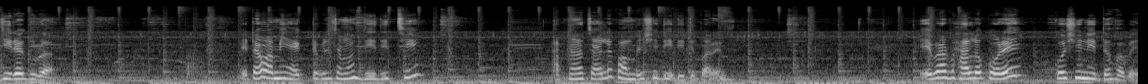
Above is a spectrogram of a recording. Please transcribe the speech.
জিরে গুঁড়া। এটাও আমি এক টেবিল চামচ দিয়ে দিচ্ছি। আপনারা চাইলে কম বেশি দিয়ে দিতে পারেন। এবার ভালো করে কষিয়ে নিতে হবে।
